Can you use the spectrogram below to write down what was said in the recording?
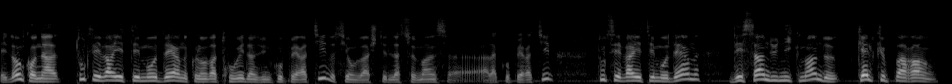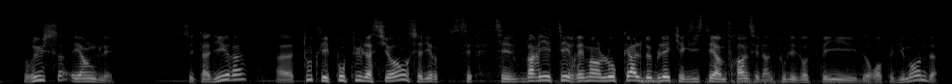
Et donc on a toutes les variétés modernes que l'on va trouver dans une coopérative, si on veut acheter de la semence à la coopérative, toutes ces variétés modernes descendent uniquement de quelques parents russes et anglais. C'est-à-dire euh, toutes les populations, c'est-à-dire ces, variétés vraiment locales de blé qui existaient en France et dans tous les autres pays d'Europe et du monde,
